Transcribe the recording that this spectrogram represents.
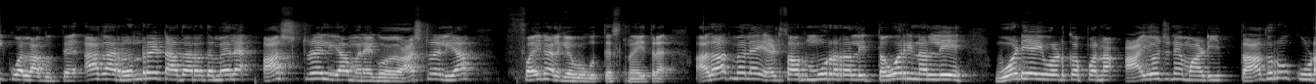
ಈಕ್ವಲ್ ಆಗುತ್ತೆ. ಆಗ ರನ್ ರೇಟ್ ಆಧಾರದ ಮೇಲೆ ಆಸ್ಟ್ರೇಲಿಯಾ ಮನೆಗೆ ಆಸ್ಟ್ರೇಲಿಯಾ ಫೈನಲ್ಗೆ ಹೋಗುತ್ತೆ ಸ್ನೇಹಿತರೆ. ಅದಾದಮೇಲೆ ಎರಡು ಸಾವಿರದ ಮೂರರಲ್ಲಿ ತವರಿನಲ್ಲಿ ಓ ಡಿ ಐ ವರ್ಲ್ಡ್ ಕಪ್ಪನ್ನು ಆಯೋಜನೆ ಮಾಡಿ ತಾದರೂ ಕೂಡ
